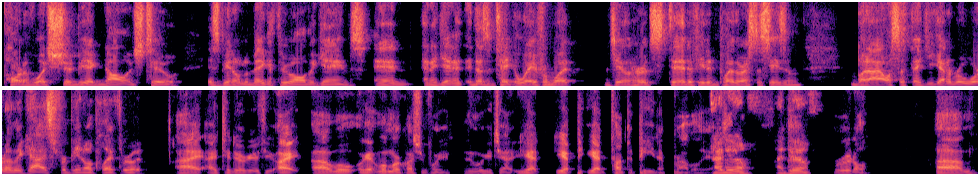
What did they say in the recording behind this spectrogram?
part of what should be acknowledged too is being able to make it through all the games. And and again, it, it doesn't take away from what Jalen Hurts did if he didn't play the rest of the season. But I also think you got to reward other guys for being able to play through it. I, I tend to agree with you. All right, uh, we'll, we'll get one more question for you, and then we'll get you out. You got you got you got taught to Pete probably. I do. I do. brutal. Um,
